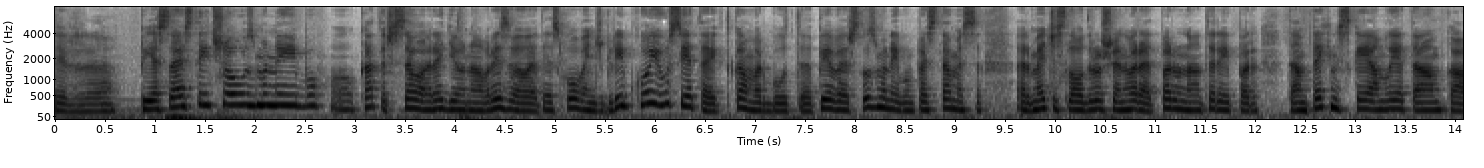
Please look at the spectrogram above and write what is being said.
ir uh, piesaistīt šo uzmanību. Katrs savā reģionā var izvēlēties, ko viņš grib, ko jūs ieteiktu, kam varbūt uh, pievērst uzmanību. Un pēc tam es ar Mečeslavu droši vien varētu parunāt arī par tām tehniskajām lietām, kā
